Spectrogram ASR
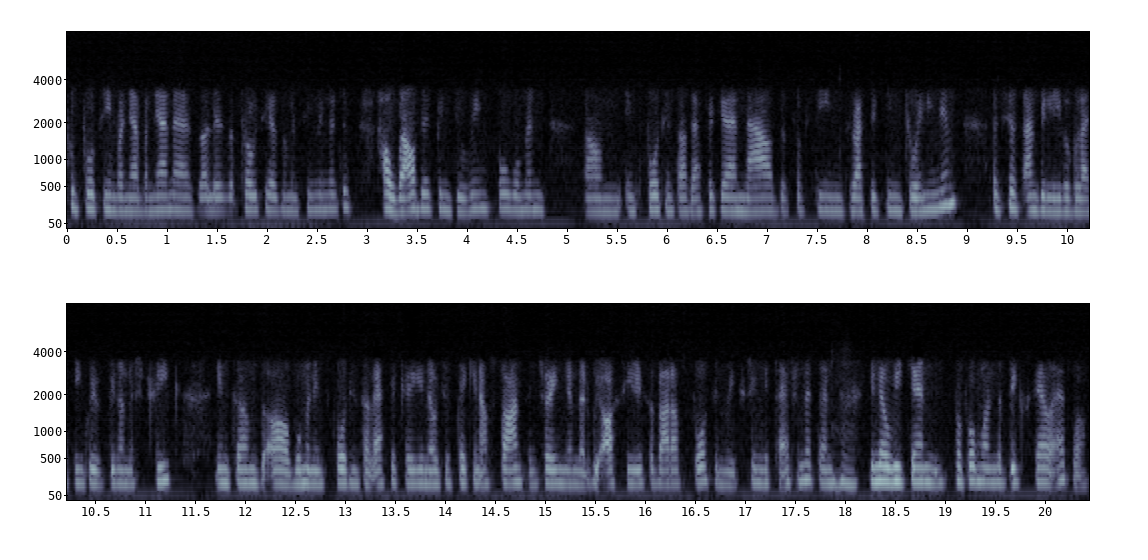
football team, Banyana Banyana, as well as the Proteas women team, you know, just how well they've been doing for women um, in sport in South Africa, and now the 15 rugby team joining them. It's just unbelievable. I think we've been on a streak in terms of women in sport in South Africa, you know, just taking our stance and showing them that we are serious about our sport and we're extremely passionate and, mm-hmm. you know, we can perform on the big scale as well.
